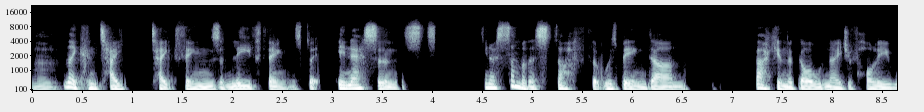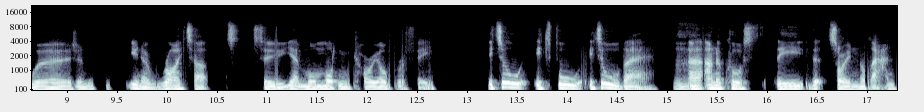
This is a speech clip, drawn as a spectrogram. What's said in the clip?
mm. they can take take things and leave things but in essence you know, some of the stuff that was being done back in the golden age of Hollywood and, you know, right up to, yeah, more modern choreography. It's all, it's all, it's all there. Mm. Uh, and of course, the, the, sorry, not that. Did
